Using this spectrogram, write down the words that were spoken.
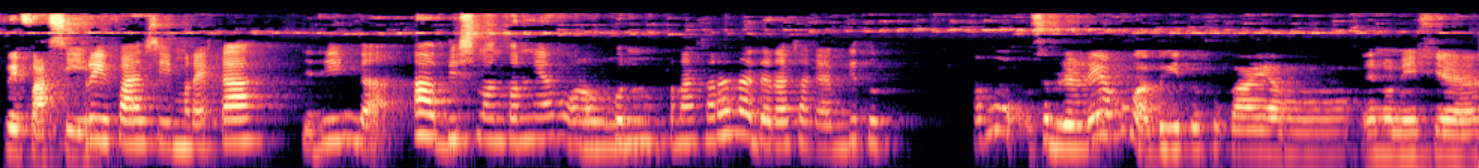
privasi. privasi mereka. Jadi nggak habis nontonnya. Walaupun Hmm. penasaran ada rasa kayak gitu kamu sebenarnya aku nggak begitu suka yang Indonesia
